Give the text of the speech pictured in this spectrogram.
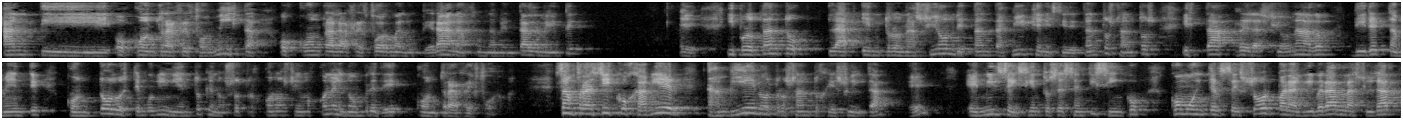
anti o contrarreformista o contra la reforma luterana fundamentalmente. Eh, y por lo tanto, la entronación de tantas vírgenes y de tantos santos está relacionado directamente con todo este movimiento que nosotros conocemos con el nombre de contrarreforma. San Francisco Javier, también otro santo jesuita, ¿eh? en 1665 como intercesor para librar la ciudad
